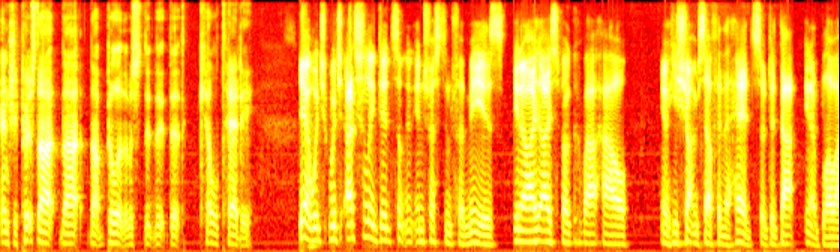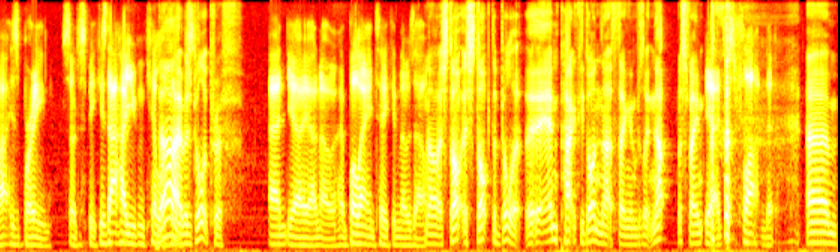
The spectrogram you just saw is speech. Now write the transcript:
and she puts that, that, that bullet that was that, that, killed Teddy. Yeah, which which actually did something interesting for me is you know I, I spoke about how you know he shot himself in the head. So did that you know blow out his brain, so to speak? Is that how you can kill? a Nah, it was bulletproof. And yeah, yeah, no, a bullet ain't taking those out. No, it stopped. It stopped the bullet. It, it impacted on that thing and was like, "Nope, that's fine." Yeah, it just flattened it. Um,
